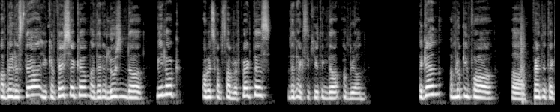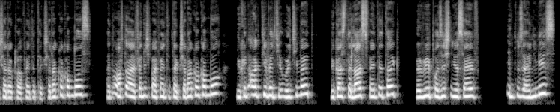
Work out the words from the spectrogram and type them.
Umbreon is there, you can face check him and then illusion the Mean Look, always comes down with practice, and then executing the Umbreon. Again, I'm looking for uh, Feint Attack Shadow Claw, Feint Attack Shadow Claw combos. And after I finish my Feint Attack Shadow Claw combo, you can activate your ultimate because the last Feint Attack will reposition yourself into the enemies.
